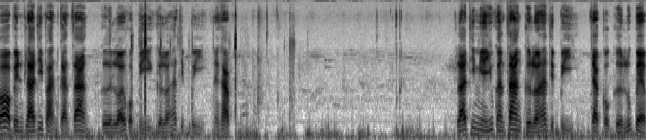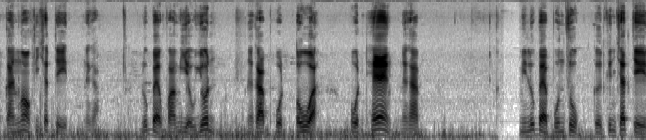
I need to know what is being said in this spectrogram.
ก็เป็นพระที่ผ่านการสร้างเกินร้อยกว่าปี เกินร้อยห้าสิบปีนะครับ พระที่มีอายุการสร้างเกินร้อยห้าสิบปีจะก่อเกิดรูปแบบการงอกที่ชัดเจนนะครับ รูปแบบความเหี่ยวย่นนะครับหดตัวหดแห้งนะครับ มีรูปแบบปูนสุกเกิดขึ้นชัดเจน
